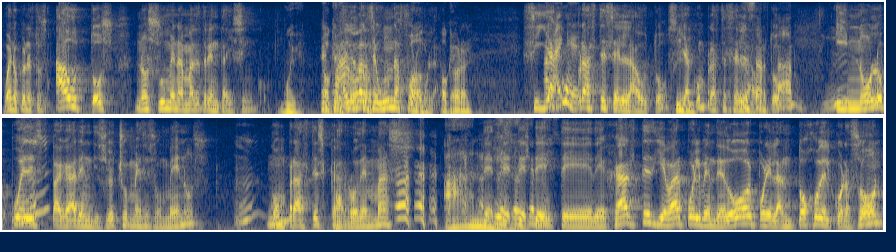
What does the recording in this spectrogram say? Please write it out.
bueno, que nuestros autos no sumen a más de 35. Muy bien. Ok. Ahí les va la segunda fórmula. Ok. Si ya like it. compraste el auto, si ya compraste el Es auto y no lo puedes pagar en 18 meses o menos, compraste carro de más. Te, te- te- 18 te- meses. te dejaste llevar por el vendedor, por el antojo del corazón,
